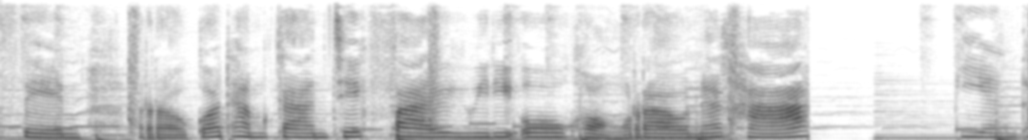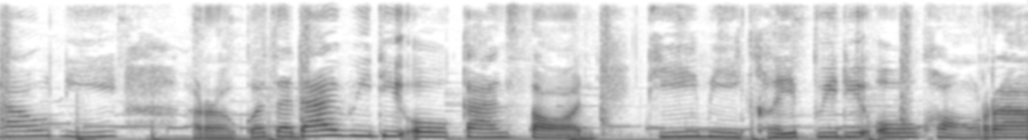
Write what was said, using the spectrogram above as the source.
100%เราก็ทำการเช็คไฟล์วิดีโอของเรานะคะ พียงเท่านี้ เราก็จะได้วิดีโอการสอนที่มีคลิปวิดีโอของเรา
